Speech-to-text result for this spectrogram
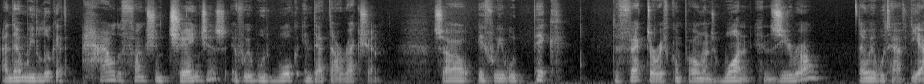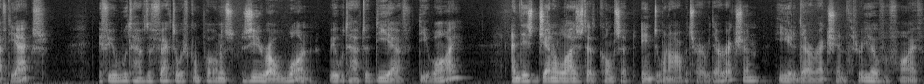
And then we look at how the function changes if we would walk in that direction. So if we would pick the vector with components 1 and 0, then we would have df dx. If we would have the vector with components 0, 1, we would have the df dy. And this generalizes that concept into an arbitrary direction. Here the direction 3 over 5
